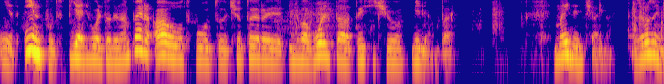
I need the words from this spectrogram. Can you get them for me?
нет, input 5 вольт 1 ампер, output 4,2 вольта 1000 міліампер. Made in China. Зрозуміло.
